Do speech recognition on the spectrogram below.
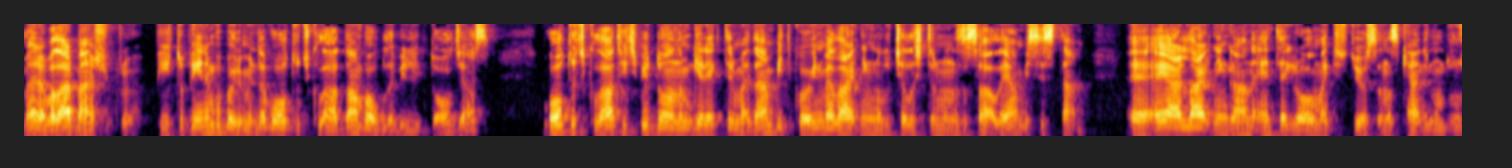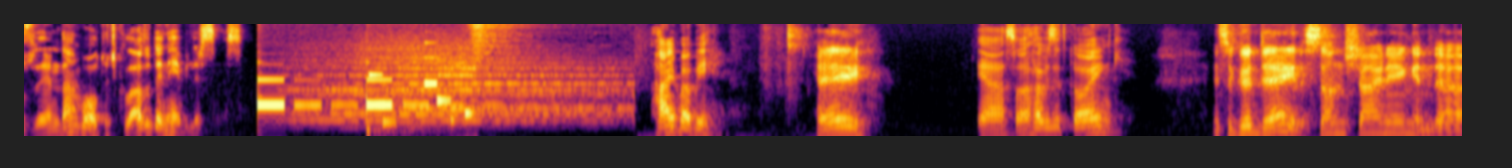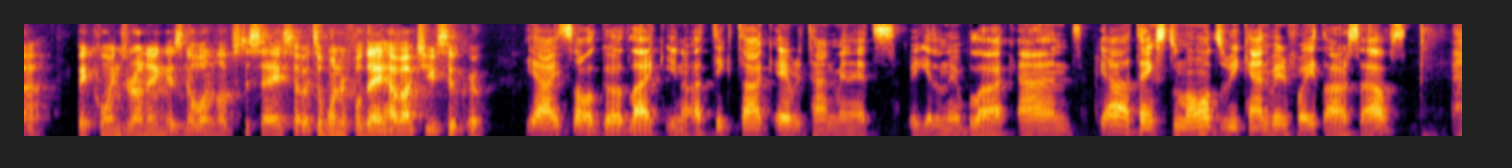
Merhabalar ben Şükrü. P2P'nin bu bölümünde Voltage Cloud'dan Bob'la birlikte olacağız. Voltage Cloud hiçbir donanım gerektirmeden Bitcoin ve Lightning nodu çalıştırmanızı sağlayan bir sistem. Ee, eğer Lightning ağına entegre olmak istiyorsanız kendi nodunuz üzerinden Voltage Cloud'u deneyebilirsiniz. Hi Bobby. Hey. Yeah, so how is it going? It's a good day. The sun's shining and uh, Bitcoin's running, as Nolan loves to say. So it's a wonderful day. How about you, Sukru? Yeah, it's all good. Like, you know, a TikTok every 10 minutes, we get a new block. And yeah, thanks to nodes, we can verify it ourselves.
